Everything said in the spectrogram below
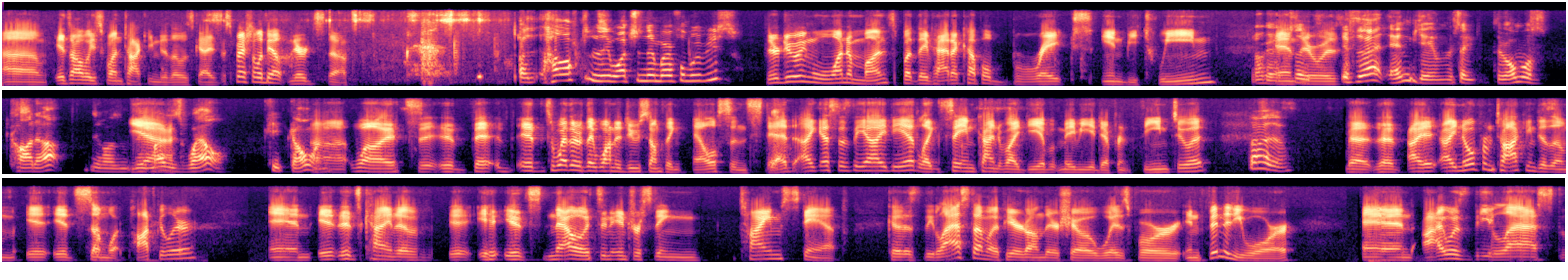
um, it's always fun talking to those guys, especially about nerd stuff. Uh, how often are they watching their Marvel movies? They're doing one a month, but they've had a couple breaks in between. Okay, And so there was- if they're at Endgame, it's like they're almost caught up. You know, they Yeah. might as well keep going. Uh, well, it's it, it's whether they want to do something else instead. I guess is the idea. Like same kind of idea, but maybe a different theme to it. but uh, That that I I know from talking to them, it, it's somewhat popular, and it, it's kind of it, it, it's now it's an interesting timestamp because the last time I appeared on their show was for Infinity War, and I was the last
